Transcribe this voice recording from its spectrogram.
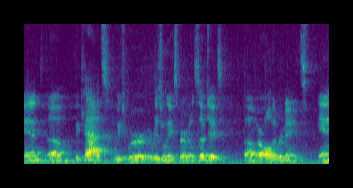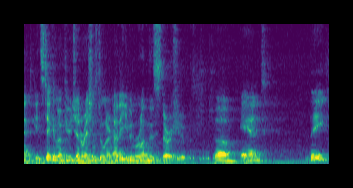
and um, the cats, which were originally experimental subjects, um, are all that remains. And it's taken them a few generations to learn how to even run this starship, um, and they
